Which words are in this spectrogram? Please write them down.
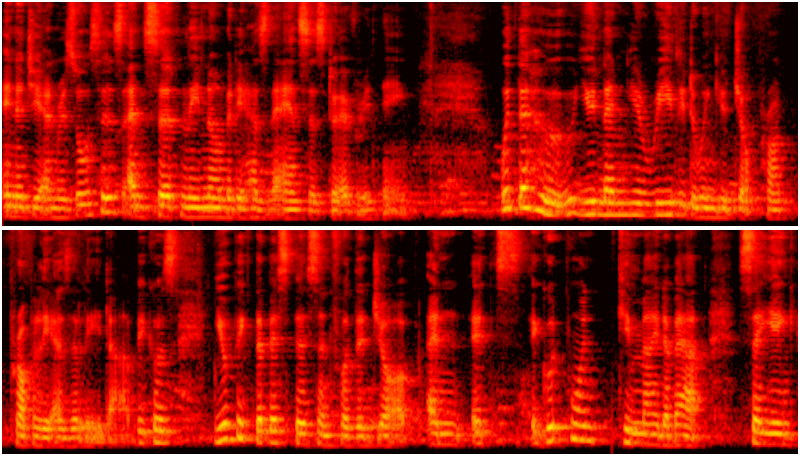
energy and resources, and certainly nobody has the answers to everything. With the who, you then you're really doing your job pro- properly as a leader because you pick the best person for the job, and it's a good point Kim made about saying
